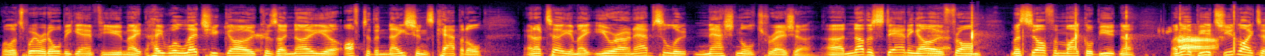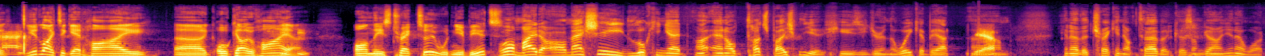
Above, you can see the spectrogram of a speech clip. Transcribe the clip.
well, it's where it all began for you, mate. Hey, we'll let you go because I know you're off to the nation's capital. And I tell you, mate, you are an absolute national treasure. Uh, another standing O from myself and Michael Butner. I know, Ah, Butts, you'd like to man. you'd like to get high uh, or go higher on this trek too, wouldn't you, Butts? Well, mate, I'm actually looking at, uh, and I'll touch base with you, Hughesy, during the week about, um, Yeah. you know, the trek in October because I'm going, you know what,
